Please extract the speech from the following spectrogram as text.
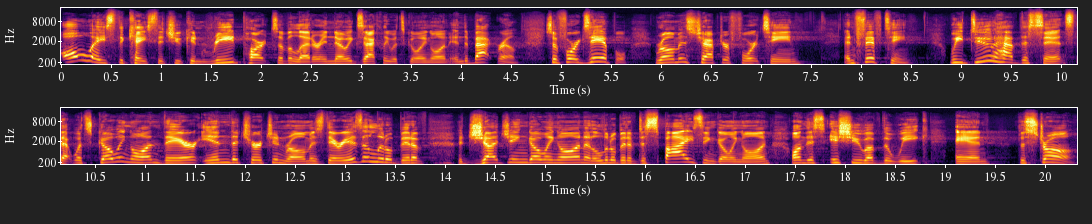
always the case that you can read parts of a letter and know exactly what's going on in the background. So, for example, Romans chapter 14 and 15 we do have the sense that what's going on there in the church in Rome is there is a little bit of judging going on and a little bit of despising going on on this issue of the weak and the strong.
